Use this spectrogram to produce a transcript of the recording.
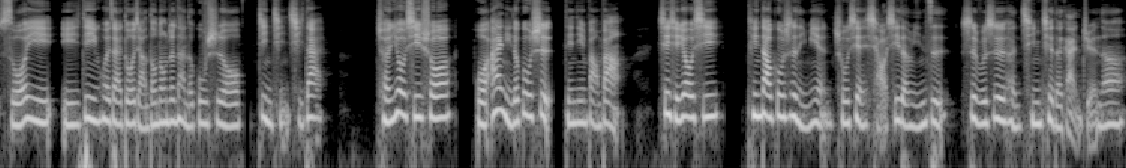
所以一定会再多讲东东侦探的故事哦，敬请期待。”陈佑熙说：“我爱你的故事，丁丁棒棒！谢谢佑熙，听到故事里面出现小溪的名字。”是不是很亲切的感觉呢？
